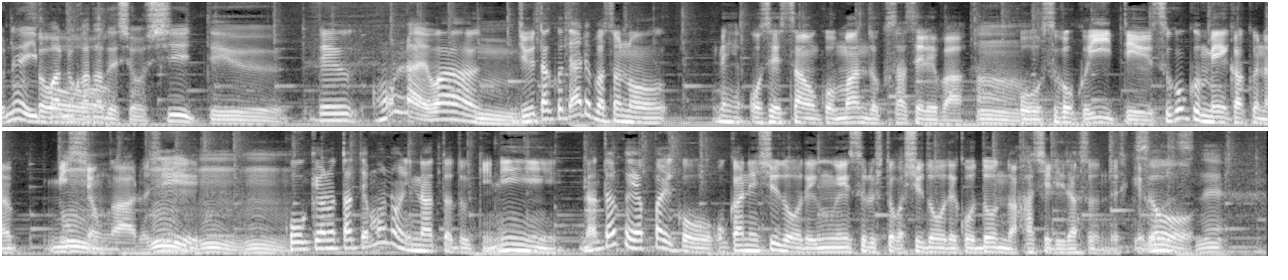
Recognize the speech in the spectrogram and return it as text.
うね。一般の方でしょうしっていう。で本来は住宅であればそのね、おせっさんをこう満足させれば、こうすごくいいっていうすごく明確なミッションがあるし、公共の建物になった時になんとなくやっぱりこうお金主導で運営する人が主導でこうどんどん走り出すんですけど。そうですね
